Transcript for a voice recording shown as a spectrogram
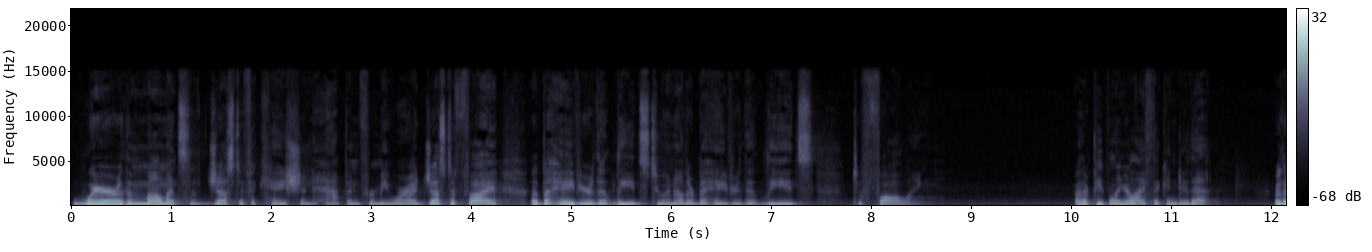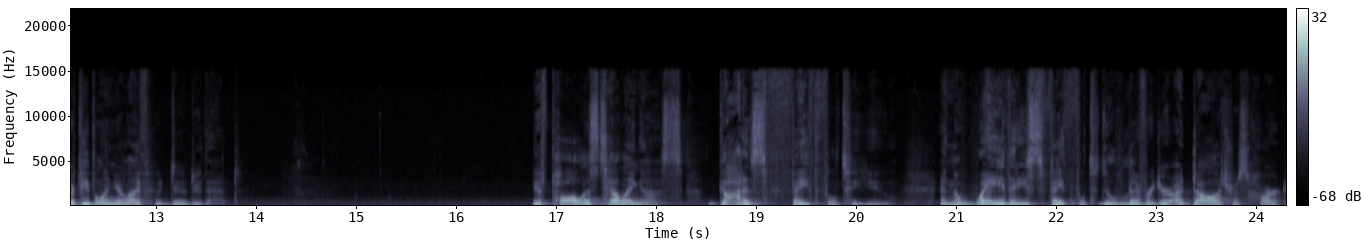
where the moments of justification happen for me, where I justify a behavior that leads to another behavior that leads to falling. Are there people in your life that can do that? Are there people in your life who do do that? If Paul is telling us God is faithful to you, and the way that he's faithful to deliver your idolatrous heart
